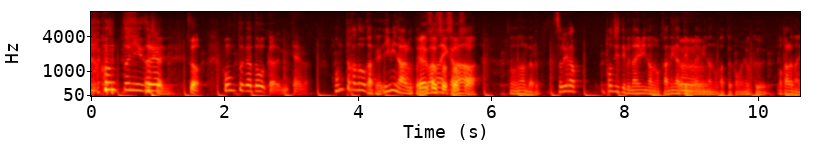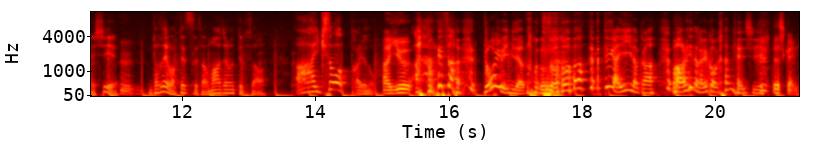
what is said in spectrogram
本当にそれはそう。本当かどうかみたいな。本当かどうかって意味のあることを言わないからそうなんだろう。それがポジティブな意味なのかネガティブな意味なのかとかもよくわからないし、うん。例えば鉄ってさ麻雀打っててさ「あー行きそう!」とか言うの。ああいう。あれさどういう意味だよと思ってさ手がいいのか悪いのかよくわかんないし、確かに。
